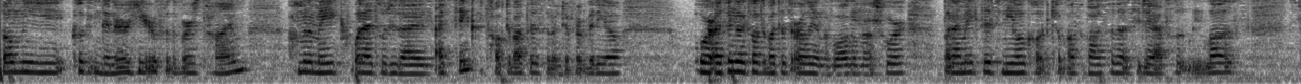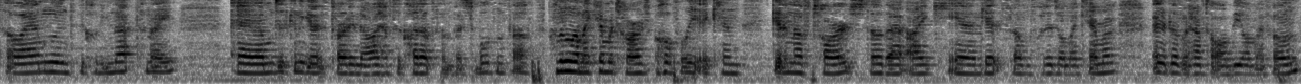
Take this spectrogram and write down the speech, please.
film me cooking dinner here for the first time. I'm gonna make what I told you guys. I think I talked about this in a different video or I think I talked about this early in the vlog, I'm not sure. But I make this meal called kielbasa pasta that CJ absolutely loves. So I am going to be cooking that tonight and I'm just gonna get it started now. I have to cut up some vegetables and stuff. I'm gonna let my camera charge. Hopefully it can get enough charge so that I can get some footage on my camera and it doesn't have to all be on my phone.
